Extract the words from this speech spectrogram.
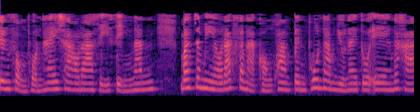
จึงส่งผลให้ชาวราศีสิงห์นั้น มักจะมีลักษณะของความเป็นผู้นำอยู่ในตัวเองนะคะ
